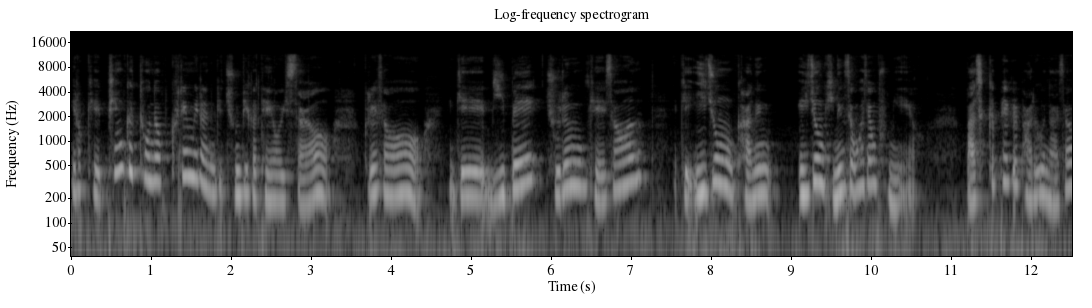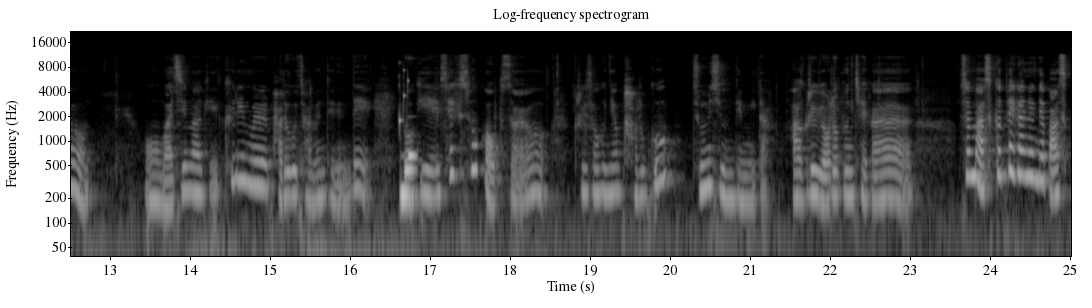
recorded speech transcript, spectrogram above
이렇게 핑크 tone-up 크림이라는 게 준비가 되어 있어요. 그래서 이게 미백, 주름 개선, 이렇게 이중 가능, 이중 기능성 화장품이에요. 마스크팩을 바르고 나서 어, 마지막에 크림을 바르고 자면 되는데 여기에 색소가 없어요. 그래서 그냥 바르고 주무시면 됩니다. 아 그리고 여러분 제가 무슨 마스크팩 하는데 마스크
